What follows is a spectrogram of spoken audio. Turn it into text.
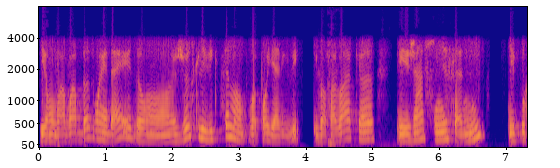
Et on va avoir besoin d'aide. Juste les victimes, on ne pourra pas y arriver. Il va falloir que les gens s'unissent à nous. Mais pour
